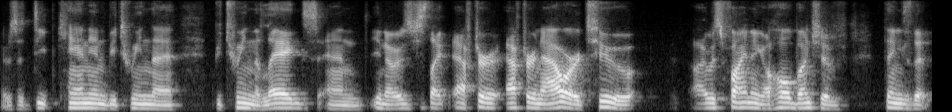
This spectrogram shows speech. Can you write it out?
there's a deep canyon between the between the legs and you know it was just like after after an hour or two i was finding a whole bunch of things that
